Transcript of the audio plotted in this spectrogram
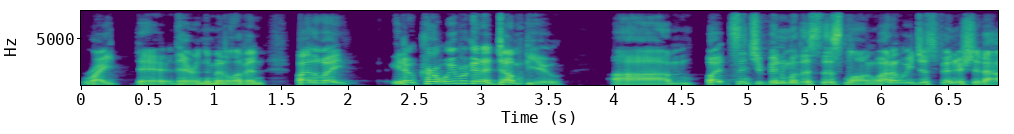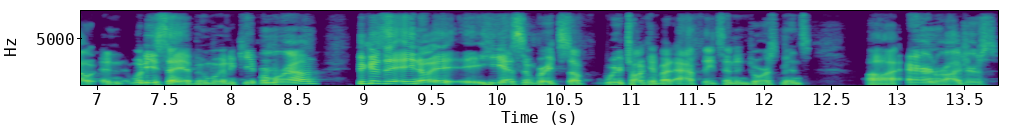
right there there in the middle of it. And by the way, you know, Kurt, we were going to dump you um, but since you've been with us this long, why don't we just finish it out? And what do you say, Eben? We're going to keep him around because it, you know it, it, he has some great stuff. We are talking about athletes and endorsements. Uh, Aaron Rodgers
